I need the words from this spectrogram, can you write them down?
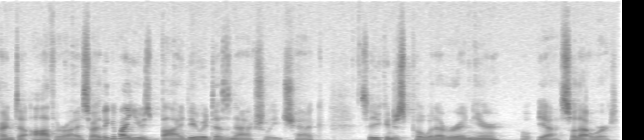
trying to authorize. So I think if I use Baidu, it doesn't actually check. So you can just put whatever in here. Oh, yeah, so that works.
